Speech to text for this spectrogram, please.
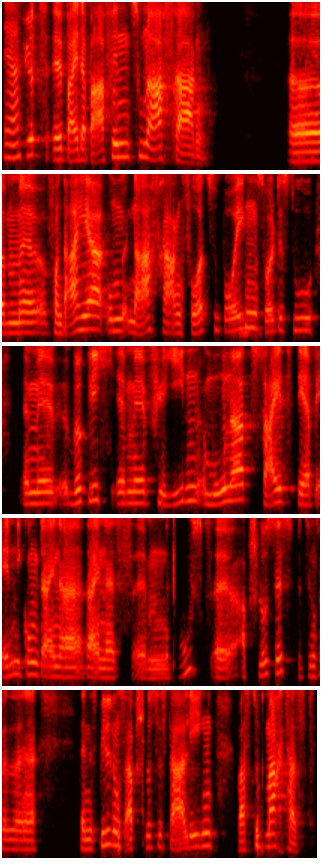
ja. führt äh, bei der BaFin zu Nachfragen. Ähm, von daher, um Nachfragen vorzubeugen, solltest du ähm, wirklich ähm, für jeden Monat seit der Beendigung deiner, deines Berufsabschlusses bzw. deines Bildungsabschlusses darlegen, was du gemacht hast.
